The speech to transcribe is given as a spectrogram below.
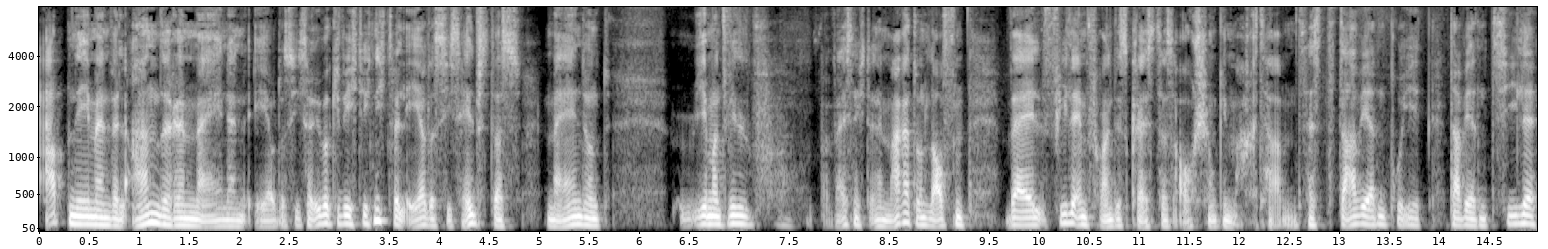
abnehmen, weil andere meinen, er oder sie sei übergewichtig, nicht weil er oder sie selbst das meint und jemand will, weiß nicht, einen Marathon laufen, weil viele im Freundeskreis das auch schon gemacht haben. Das heißt, da werden Projekt, da werden Ziele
